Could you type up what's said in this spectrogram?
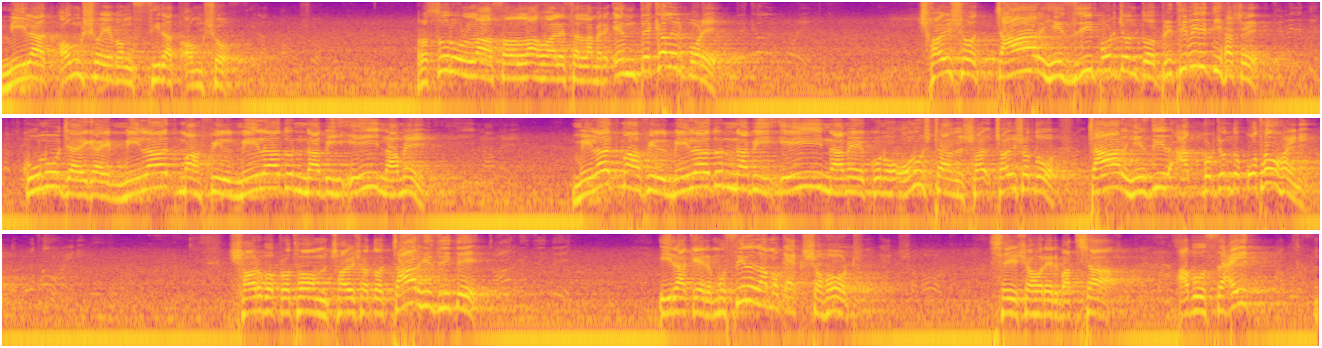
মিলাদ অংশ এবং সিরাত অংশ। রসুল্লাহ সাল্লাহ আলি সাল্লামের এন্তেকালের পরে ছয়শো চার হিজড়ি পর্যন্ত পৃথিবীর ইতিহাসে কোনো জায়গায় মিলাদ মাহফিল মিলাদুন নাবি এই নামে, মিলাদ মাহফিল মিলাদুন নাবি এই নামে কোনো অনুষ্ঠান ছয়শত চার হিজড়ির আগ পর্যন্ত কোথাও হয়নি। সর্বপ্রথম ছয়শত চার হিজড়িতে ইরাকের মুসিল নামক এক শহর। সেই শহরের বাদশাহ আবু সাঈদ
